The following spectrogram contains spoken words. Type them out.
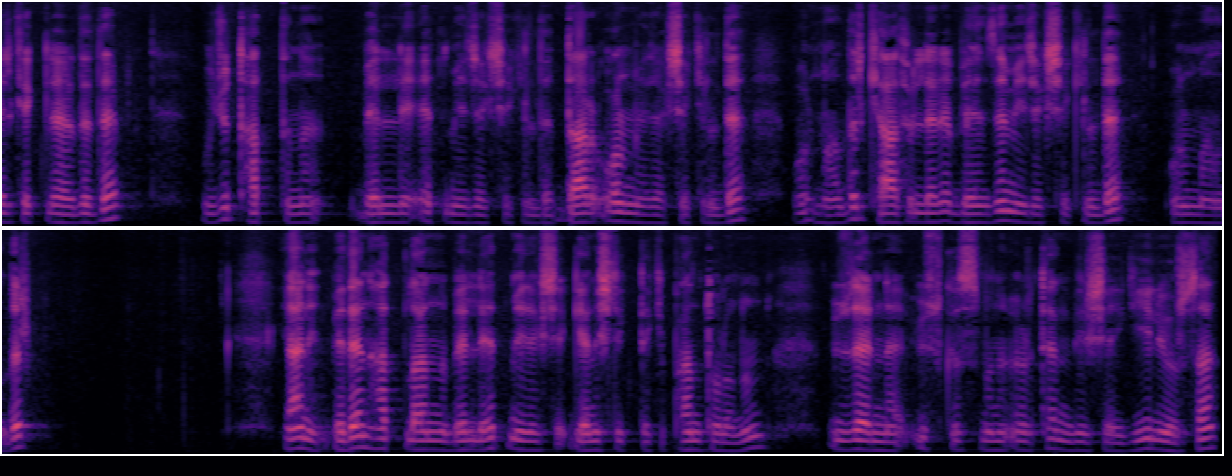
erkeklerde de vücut hattını belli etmeyecek şekilde, dar olmayacak şekilde olmalıdır. Kafirlere benzemeyecek şekilde olmalıdır. Yani beden hatlarını belli etmeyecek genişlikteki pantolonun üzerine üst kısmını örten bir şey giyiliyorsa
